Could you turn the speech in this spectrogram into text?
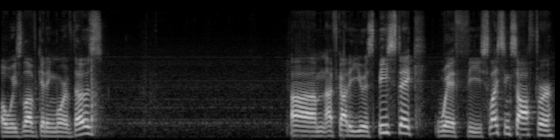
always love getting more of those. Um, I've got a USB stick with the slicing software,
